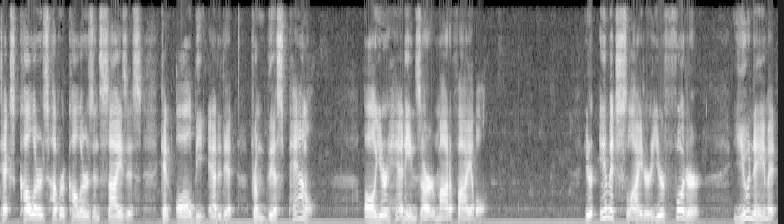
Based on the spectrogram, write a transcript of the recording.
text colors, hover colors, and sizes can all be edited from this panel. All your headings are modifiable. Your image slider, your footer, you name it,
